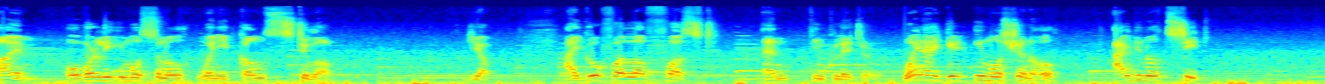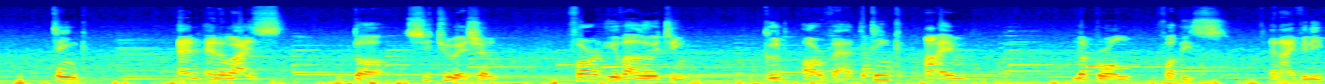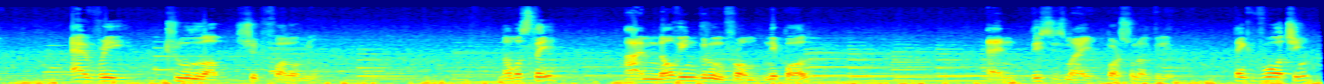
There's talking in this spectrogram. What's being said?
I am overly emotional when it comes to love. Yup. I go for love first and think later. When I get emotional, I do not sit, think, and analyze the situation for evaluating good or bad. I think I am not wrong for this, and I believe every true love should follow me. Namaste, I'm Nabin Gurung from Nepal, and this is my personal belief. Thank you for watching.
